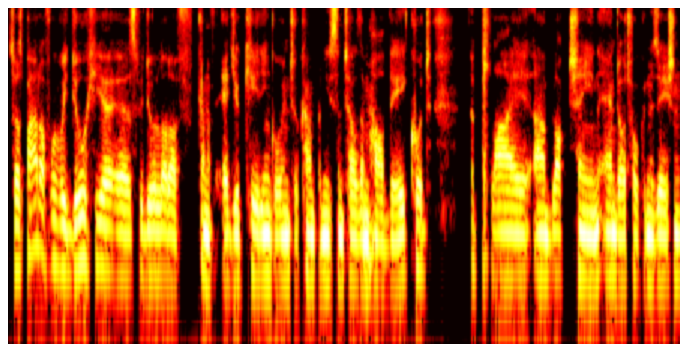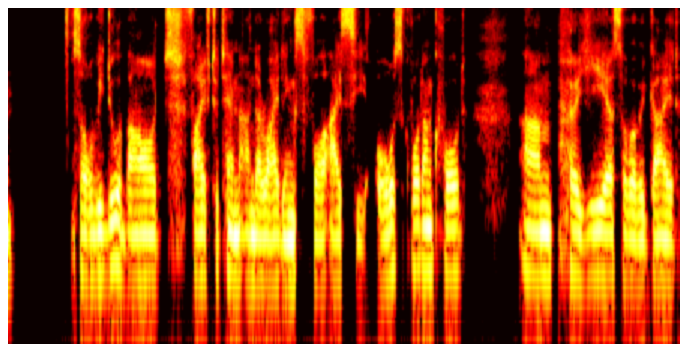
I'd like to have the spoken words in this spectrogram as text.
So as part of what we do here is we do a lot of kind of educating, going to companies and tell them how they could apply uh, blockchain and or tokenization so we do about five to 10 underwritings for ICOs, quote unquote, um, per year. So where we guide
